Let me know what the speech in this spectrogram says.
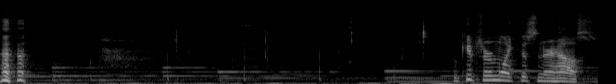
Keeps a room like this in their house?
